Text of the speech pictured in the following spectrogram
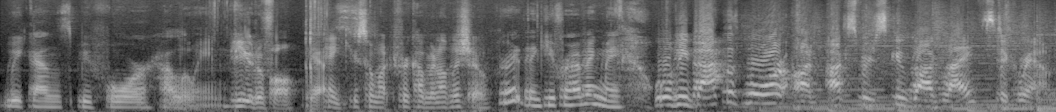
weekends before Halloween. Beautiful. Yes. Thank you so much for coming on the show. Great, thank you for having me. We'll be back with more on Uxbridge Scugog Live. Stick around.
